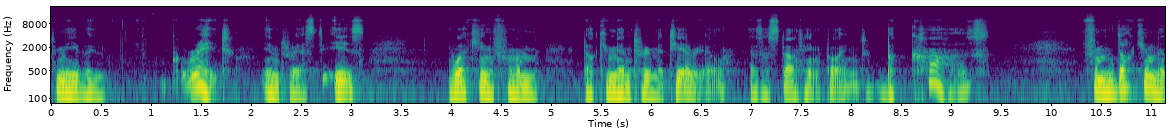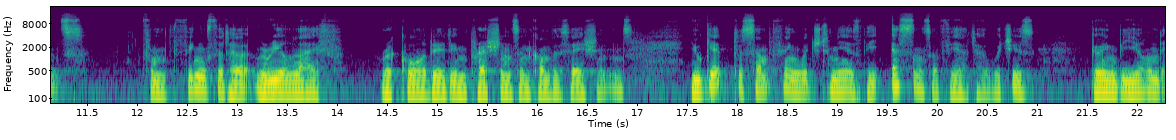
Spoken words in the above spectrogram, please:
to me, the great interest is working from documentary material as a starting point because from documents, from things that are real life recorded impressions and conversations, you get to something which to me is the essence of theatre, which is going beyond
